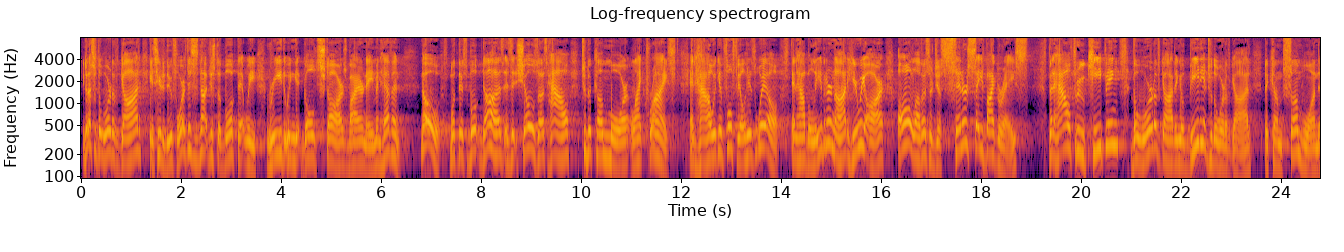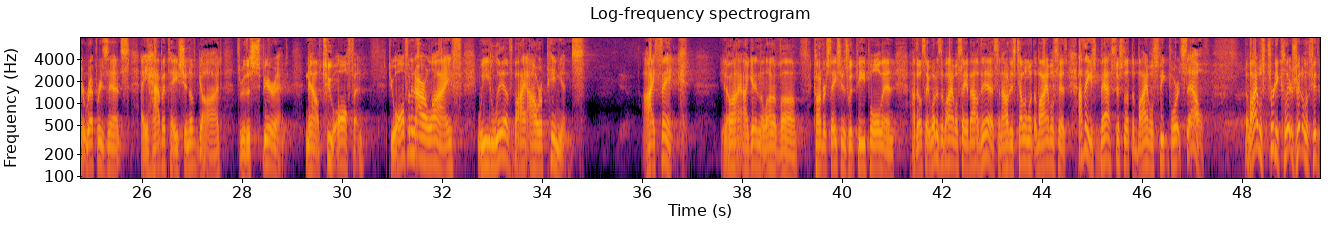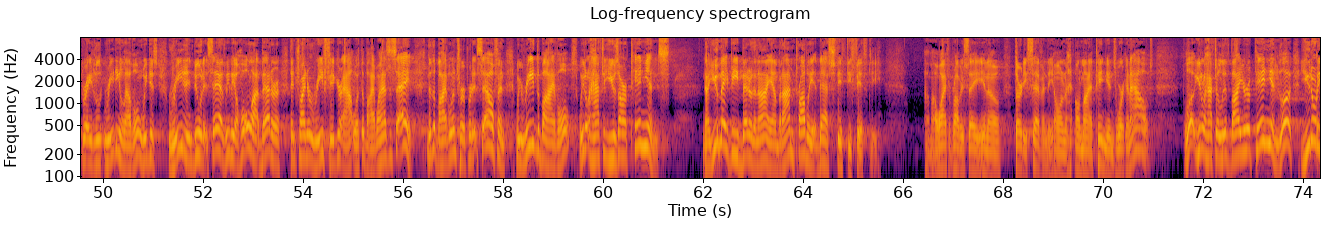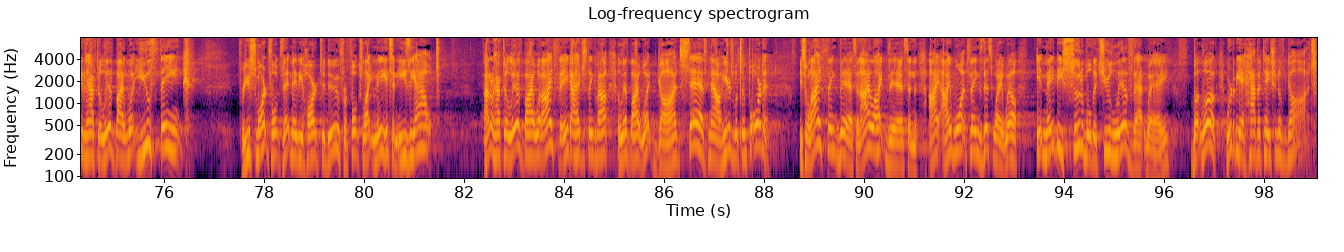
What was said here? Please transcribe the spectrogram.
You know, that's what the Word of God is here to do for us. This is not just a book that we read that we can get gold stars by our name in heaven. No, what this book does is it shows us how to become more like Christ and how we can fulfill His will. And how, believe it or not, here we are. All of us are just sinners saved by grace. But how, through keeping the Word of God, being obedient to the Word of God, become someone that represents a habitation of God through the Spirit. Now, too often, too often in our life, we live by our opinions. I think. You know, I, I, get in a lot of uh, conversations with people, and uh, they'll say, What does the Bible say about this? And I'll just tell them what the Bible says. I think it's best just to let the Bible speak for itself. The Bible's pretty clear. It's written on the fifth grade reading level, and we just read it and do what it says. We'd be a whole lot better than trying to refigure out what the Bible has to say. Let the Bible interpret itself. And we read the Bible, we don't have to use our opinions. Now, you may be better than I am, but I'm probably at best 50 50. Uh, my wife would probably say, you know, 30 70 on, on my opinions working out. look, you don't have to live by your opinion. Look, you don't even have to live by what you think. For you smart folks, that may be hard to do. For folks like me, it's an easy out. I don't have to live by what I think. I just think about live by what God says. Now, here's what's important. You say, Well, I think this, and I like this, and I, I want things this way. Well, it may be suitable that you live that way, but look, we're to be a habitation of God.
